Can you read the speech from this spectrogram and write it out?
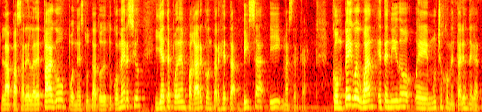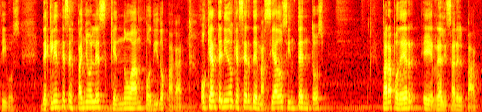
la pasarela de pago, pones tus datos de tu comercio y ya te pueden pagar con tarjeta Visa y Mastercard. Con Payway One he tenido eh, muchos comentarios negativos de clientes españoles que no han podido pagar o que han tenido que hacer demasiados intentos para poder eh, realizar el pago.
